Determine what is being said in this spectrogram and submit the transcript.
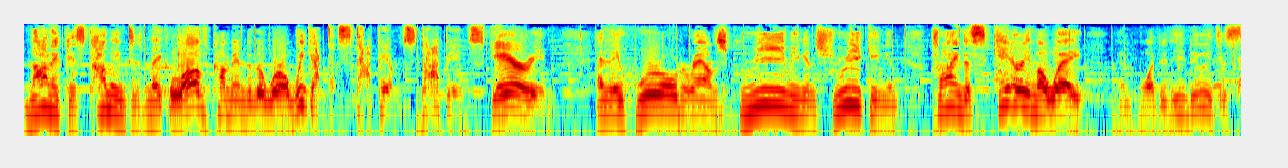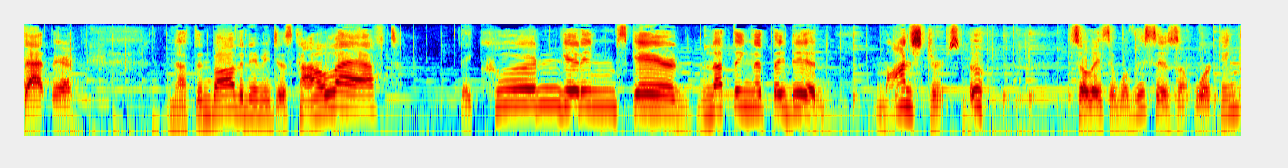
Nanak is coming to make love come into the world. We got to stop him, stop him, scare him. And they whirled around screaming and shrieking and trying to scare him away. And what did he do? He just sat there. Nothing bothered him. He just kind of laughed. They couldn't get him scared. Nothing that they did. Monsters. Ugh. So they said, Well, this isn't working.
